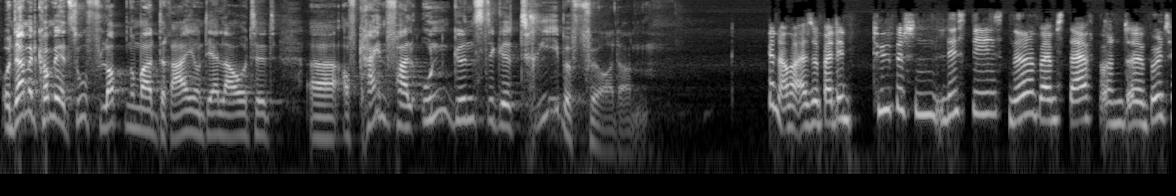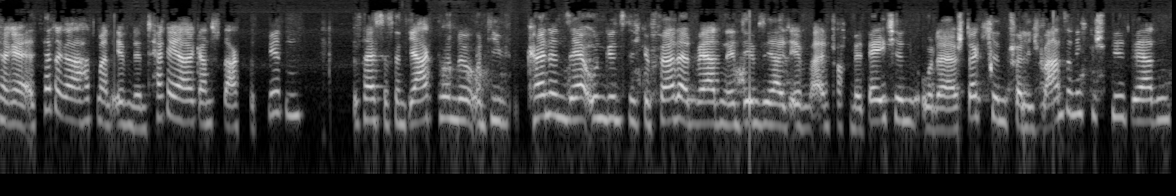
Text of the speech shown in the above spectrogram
Und damit kommen wir jetzt zu Flop Nummer drei und der lautet, äh, auf keinen Fall ungünstige Triebe fördern. Genau, also bei den typischen Listies, ne, beim Staff und äh, Bull Terrier etc. hat man eben den Terrier ganz stark vertreten. Das heißt, das sind Jagdhunde und die können sehr ungünstig gefördert werden, indem sie halt eben einfach mit Bällchen oder Stöckchen völlig wahnsinnig gespielt werden.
